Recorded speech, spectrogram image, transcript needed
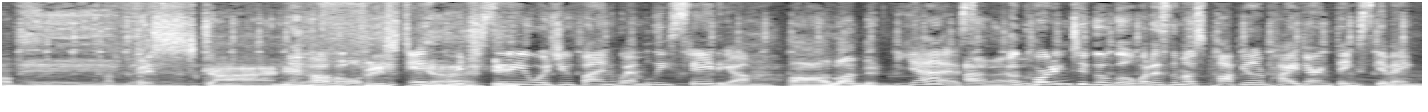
a, a fist guy. No. fist In guy. which city would you find Wembley Stadium? Uh, London. Yes. According to Google, what is the most popular pie during Thanksgiving?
